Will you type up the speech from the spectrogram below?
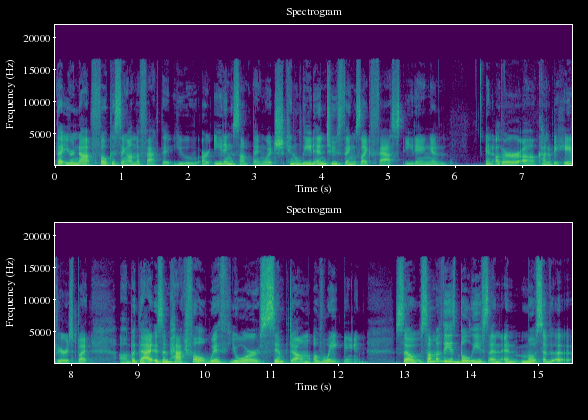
that you're not focusing on the fact that you are eating something, which can lead into things like fast eating and and other uh, kind of behaviors. But um, but that is impactful with your symptom of weight gain. So some of these beliefs and and most of uh,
